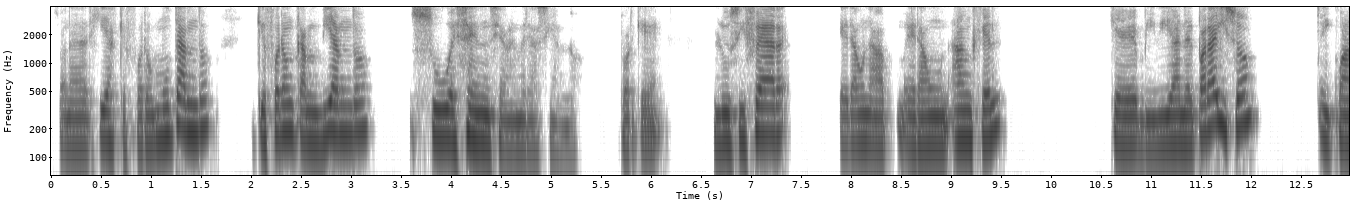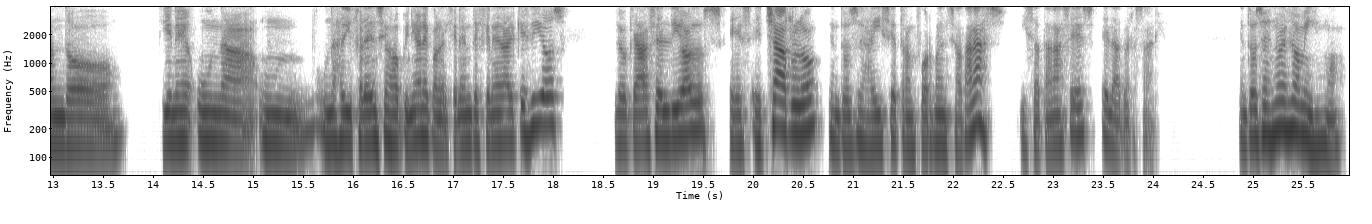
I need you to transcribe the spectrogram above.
son energías que fueron mutando y que fueron cambiando su esencia, vendría siendo. Porque Lucifer era, una, era un ángel que vivía en el paraíso y cuando tiene una, unas diferencias de opiniones con el gerente general que es Dios, lo que hace el Dios es echarlo, entonces ahí se transforma en Satanás y Satanás es el adversario. Entonces no es lo mismo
